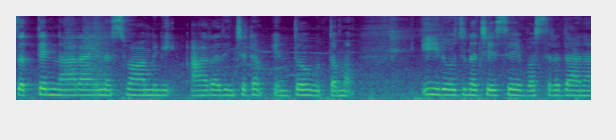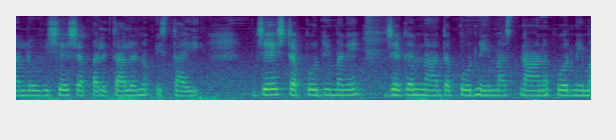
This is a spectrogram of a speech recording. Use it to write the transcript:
సత్యనారాయణ స్వామిని ఆరాధించటం ఎంతో ఉత్తమం. ఈ రోజున చేసే వస్త్రదానాలు విశేష ఫలితాలను ఇస్తాయి. జ్యేష్ఠ పూర్ణిమనే జగన్నాథ పూర్ణిమ స్నాన పూర్ణిమ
